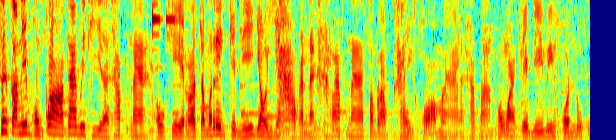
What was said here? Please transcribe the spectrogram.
ซึ่งตอนนี้ผมก็ได้วิธีนะครับนะโอเค เราจะมาเล่นเกมนี้ยาวๆกันนะครับนะสำหรับใครขอมานะครับนะเพราะว่าเกมนี้มีคนโอ้โห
